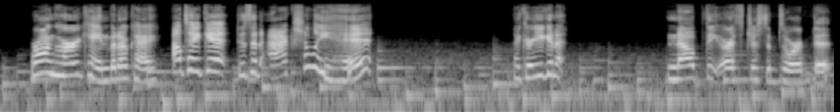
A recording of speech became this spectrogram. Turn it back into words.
Wrong hurricane, but okay. I'll take it. Does it actually hit? Like, are you gonna? Nope, the earth just absorbed it.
